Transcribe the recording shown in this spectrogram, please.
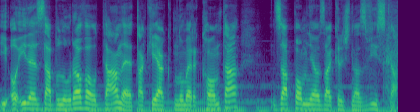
i o ile zablurował dane takie jak numer konta, zapomniał zakryć nazwiska.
